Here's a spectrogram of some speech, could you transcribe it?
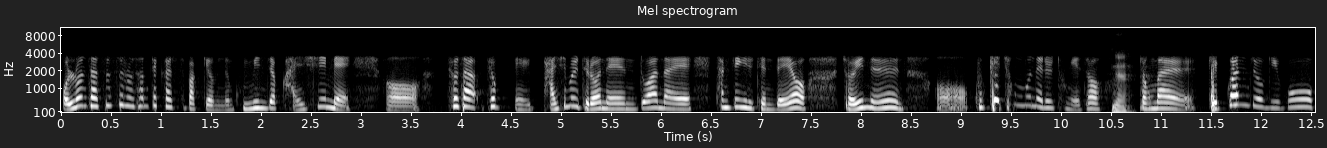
언론사 스스로 선택할 수밖에 없는 국민적 관심의 어 표사 표 예, 관심을 드러낸 또 하나의 상징일 텐데요. 저희는 어 국회 청문회를 통해서 네. 정말 객관적이고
